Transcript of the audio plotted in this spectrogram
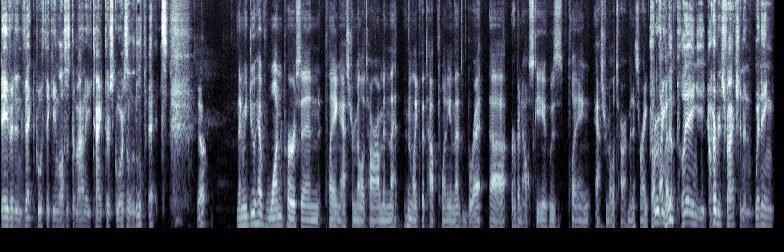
David and Vic both taking losses to Manny tanked their scores a little bit. Yep. Then we do have one person playing Astra Militarum in that in like the top 20, and that's Brett uh Urbanowski, who's playing Astra Militarum and it's ranked Proving 11. that playing a garbage faction and winning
